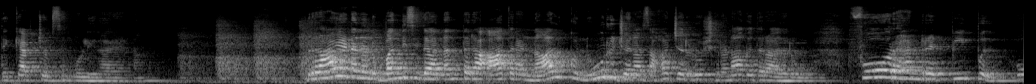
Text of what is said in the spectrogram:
they captured Sangoli Rayana. ರಾಯಣ್ಣನನ್ನು ಬಂಧಿಸಿದ ನಂತರ ಆತನ ನಾಲ್ಕು ನೂರು ಜನ ಸಹಚರರು ಶರಣಾಗತರಾದರು. Four hundred people who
